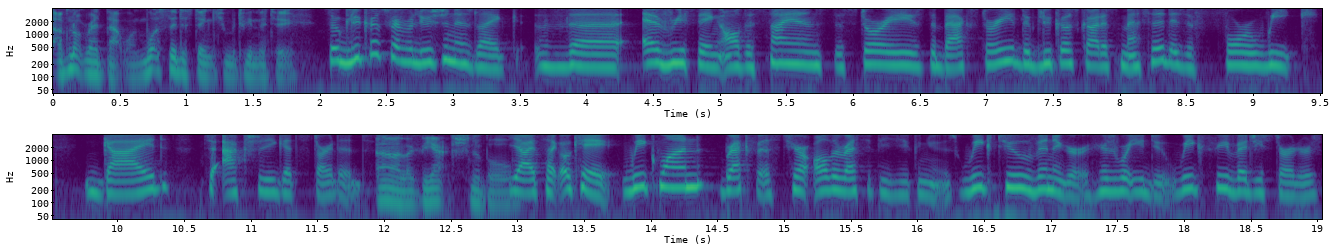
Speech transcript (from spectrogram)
i've not read that one what's the distinction between the two So Glucose Revolution is like the everything, all the science, the stories, the backstory. The Glucose Goddess Method is a four week guide to actually get started. ah like the actionable Yeah, it's like, okay, week one, breakfast. Here are all the recipes you can use. Week two, vinegar. Here's what you do. Week three, veggie starters.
